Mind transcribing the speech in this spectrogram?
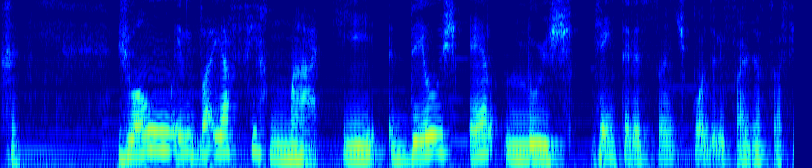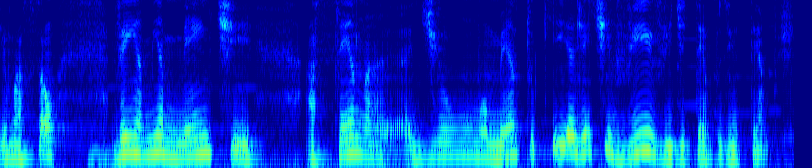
João ele vai afirmar que Deus é luz. E é interessante quando ele faz essa afirmação, vem à minha mente a cena de um momento que a gente vive de tempos em tempos.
